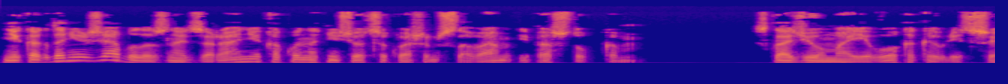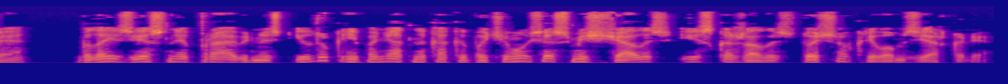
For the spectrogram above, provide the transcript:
Никогда нельзя было знать заранее, как он отнесется к вашим словам и поступкам. В складе ума его, как и в лице, была известная правильность, и вдруг непонятно как и почему все смещалось и искажалось точно в кривом зеркале.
